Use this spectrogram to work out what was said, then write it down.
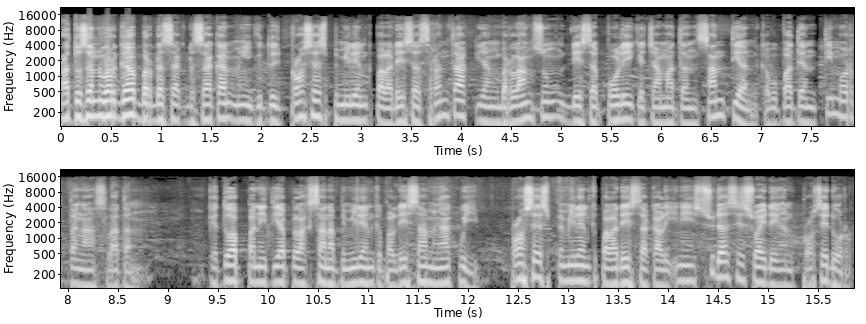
Ratusan warga berdesak-desakan mengikuti proses pemilihan kepala desa serentak yang berlangsung Desa Poli, Kecamatan Santian, Kabupaten Timur Tengah Selatan. Ketua Panitia Pelaksana Pemilihan Kepala Desa mengakui proses pemilihan kepala desa kali ini sudah sesuai dengan prosedur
